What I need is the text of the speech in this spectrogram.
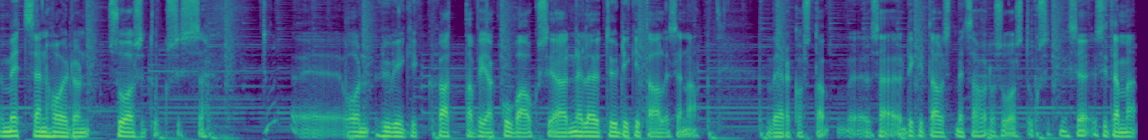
metsänhoidon suosituksissa on hyvinkin kattavia kuvauksia. Ne löytyy digitaalisena verkosta, digitaaliset metsähoidon suositukset, niin se, sitä mä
